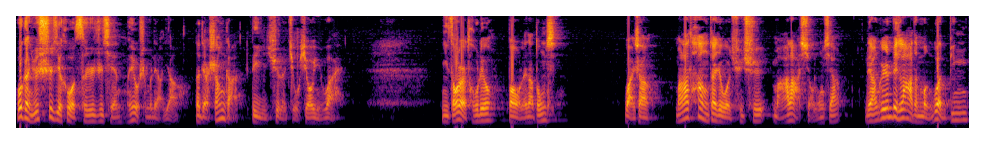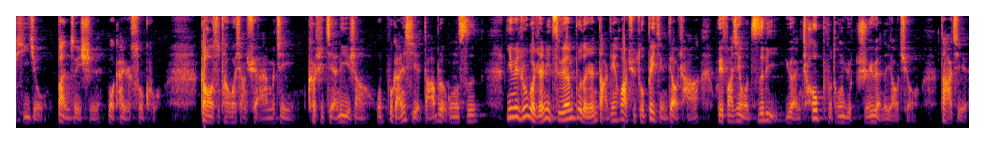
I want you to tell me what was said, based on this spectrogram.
我感觉世界和我辞职之前没有什么两样。那点伤感立即去了九霄云外。你早点偷溜，帮我来拿东西。晚上，麻辣烫带着我去吃麻辣小龙虾，两个人被辣的猛灌冰啤酒，半醉时，我开始诉苦。告诉他我想去 MG，可是简历上我不敢写 W 公司，因为如果人力资源部的人打电话去做背景调查，会发现我资历远超普通与职员的要求，大姐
